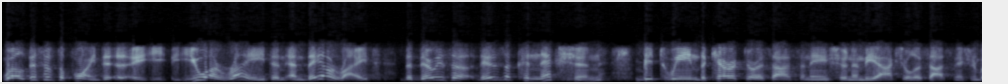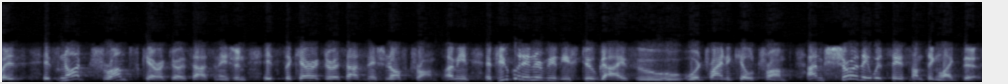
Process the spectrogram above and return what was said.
Well, this is the point. Uh, uh, you are right, and, and they are right, that there is a there's a connection between the character assassination and the actual assassination. But it's it's not Trump's character assassination; it's the character assassination of Trump. I mean, if you could interview these two guys who, who were trying to kill Trump, I'm sure they would say something like this.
